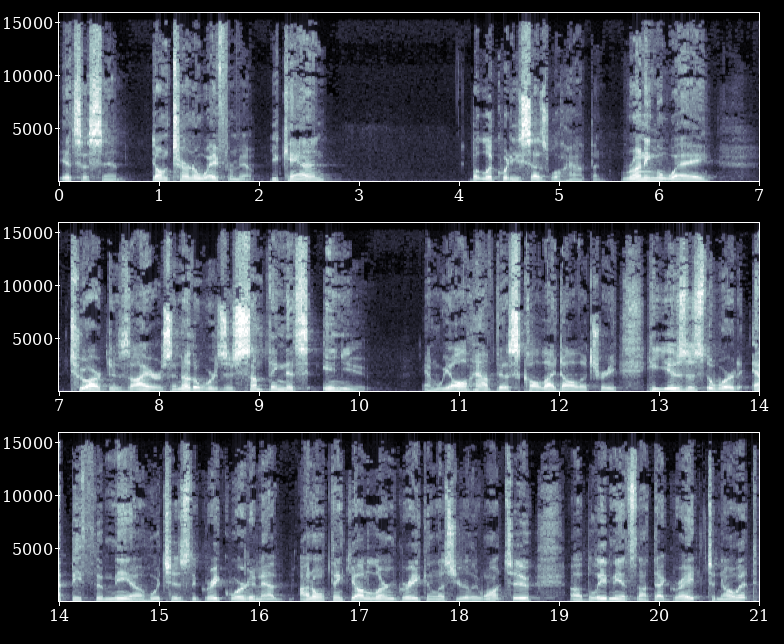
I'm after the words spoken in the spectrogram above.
it's a sin. Don't turn away from Him. You can, but look what He says will happen. Running away to our desires. In other words, there's something that's in you. And we all have this called idolatry. He uses the word epithumia, which is the Greek word, and I don't think you ought to learn Greek unless you really want to. Uh, believe me, it's not that great to know it.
